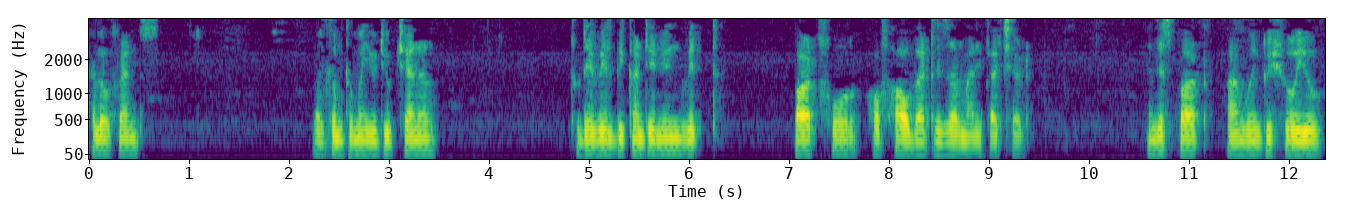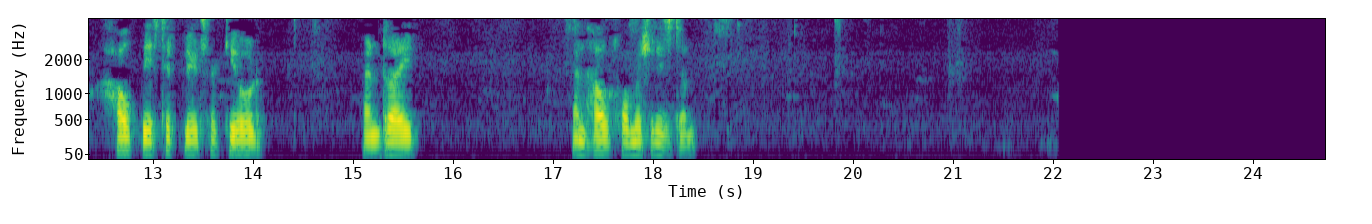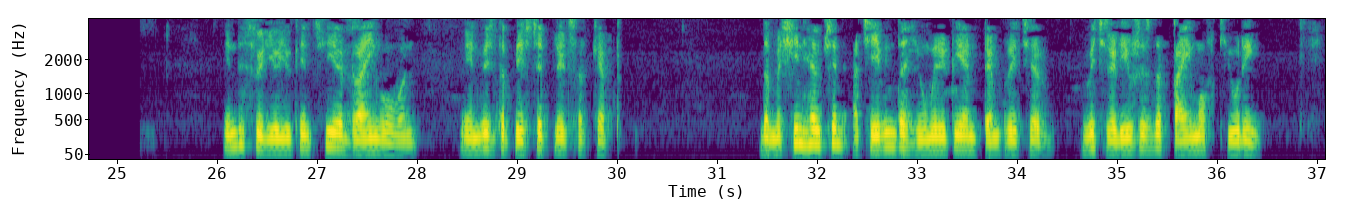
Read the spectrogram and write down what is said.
Hello friends, welcome to my YouTube channel. Today we'll be continuing with part 4 of how batteries are manufactured. In this part, I'm going to show you how pasted plates are cured and dried and how formation is done. In this video, you can see a drying oven in which the pasted plates are kept. The machine helps in achieving the humidity and temperature which reduces the time of curing.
